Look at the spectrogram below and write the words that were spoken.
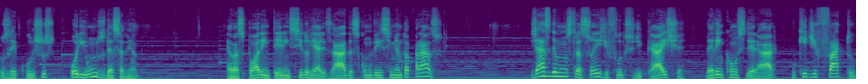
os recursos oriundos dessa venda. Elas podem terem sido realizadas com vencimento a prazo. Já as demonstrações de fluxo de caixa devem considerar o que de fato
